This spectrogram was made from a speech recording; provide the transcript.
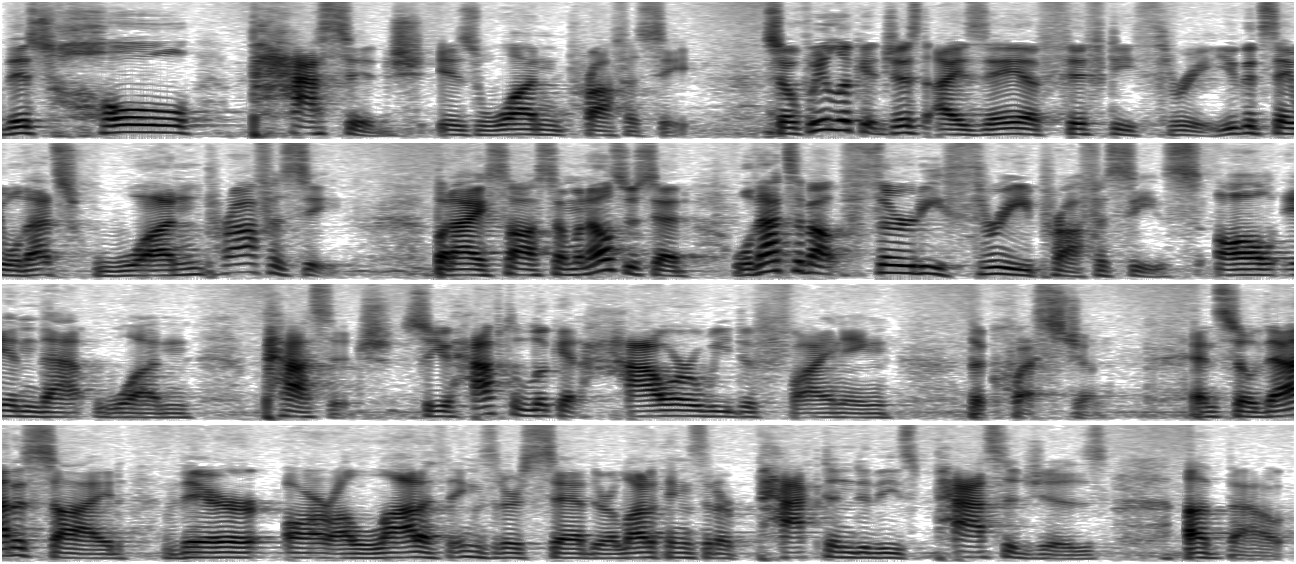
this whole passage is one prophecy. So if we look at just Isaiah 53, you could say, well, that's one prophecy. But I saw someone else who said, well, that's about 33 prophecies, all in that one passage. So you have to look at how are we defining the question. And so that aside, there are a lot of things that are said, there are a lot of things that are packed into these passages about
